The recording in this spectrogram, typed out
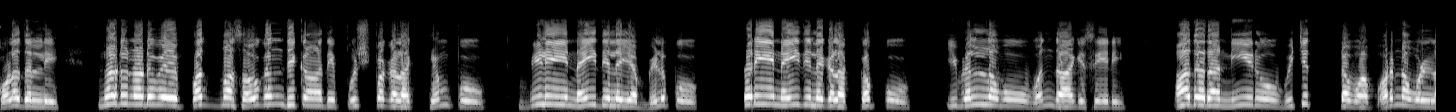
ಕೊಳದಲ್ಲಿ ನಡು ನಡುವೆ ಪದ್ಮ ಸೌಗಂಧಿಕಾದಿ ಪುಷ್ಪಗಳ ಕೆಂಪು, ಬಿಳಿ ನೈದಿಲೆಯ ಬಿಳುಪು, ಕರಿ ನೈದಿಲೆಗಳ ಕಪ್ಪು ಇವೆಲ್ಲವೂ ಒಂದಾಗಿ ಸೇರಿ, ಅದರ ನೀರು ವಿಚಿತ್ರ ವರ್ಣವುಳ್ಳ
